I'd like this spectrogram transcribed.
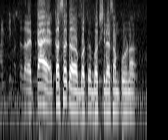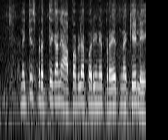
आणखी मतदार आहेत. काय कसं क- बघ बघशील संपूर्ण? नक्कीच प्रत्येकाने आपापल्या परीने प्रयत्न केले.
